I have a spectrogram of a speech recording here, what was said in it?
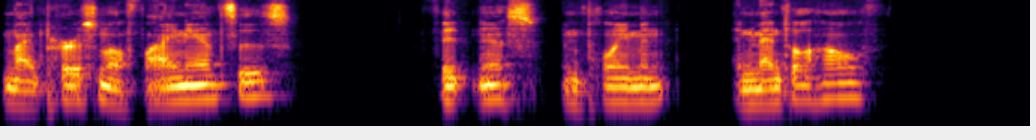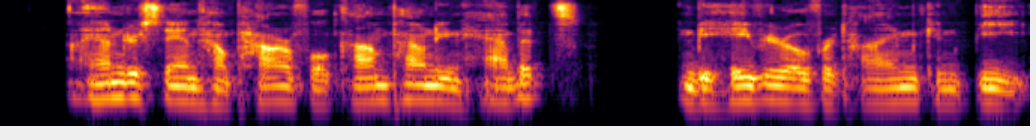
my personal finances, fitness, employment, and mental health, I understand how powerful compounding habits and behavior over time can be,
